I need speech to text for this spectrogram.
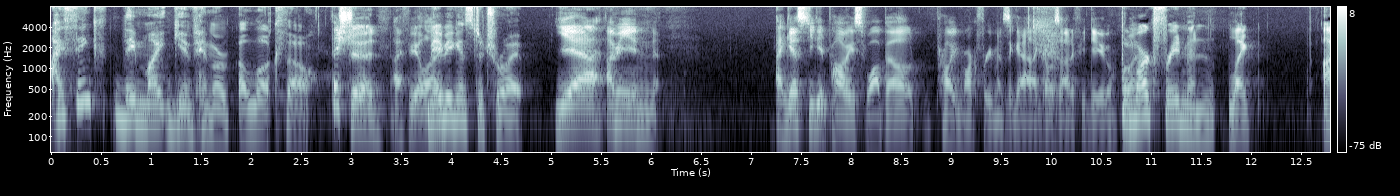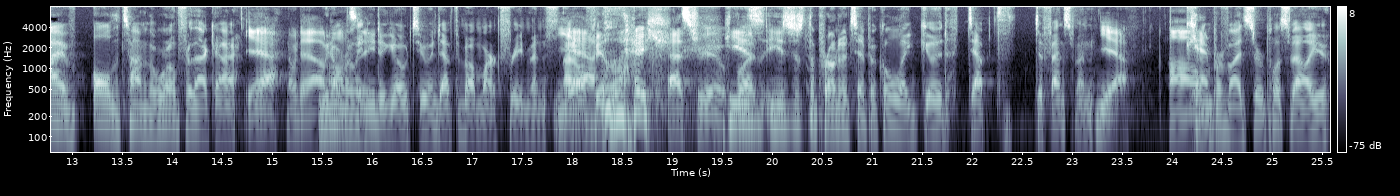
I think they might give him a, a look though. They should. I feel like Maybe against Detroit. Yeah, I mean, I guess you could probably swap out. Probably Mark Friedman's the guy that goes out if you do. But Mark Friedman, like, I have all the time in the world for that guy. Yeah, no doubt. we don't honestly. really need to go too in depth about Mark Friedman. I Yeah. don't feel like That's true. he but- is. He's just the prototypical like good depth defenseman. Yeah. Um, Can provide surplus value.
